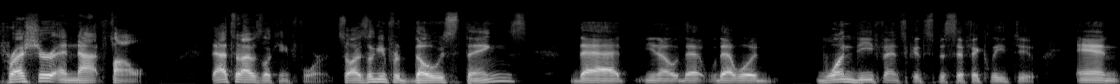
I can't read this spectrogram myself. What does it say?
pressure and not foul. That's what I was looking for. So I was looking for those things that you know that that would one defense could specifically do. And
